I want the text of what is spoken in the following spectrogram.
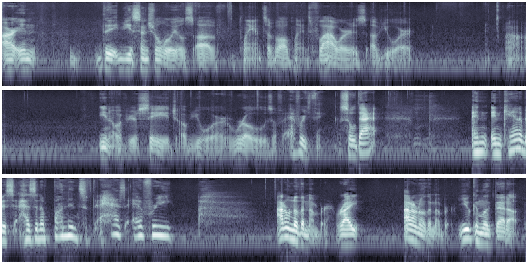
are in the, the essential oils of plants, of all plants, flowers, of your, um, you know, of your sage, of your rose, of everything. So that and and cannabis has an abundance of has every I don't know the number, right? I don't know the number. You can look that up.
